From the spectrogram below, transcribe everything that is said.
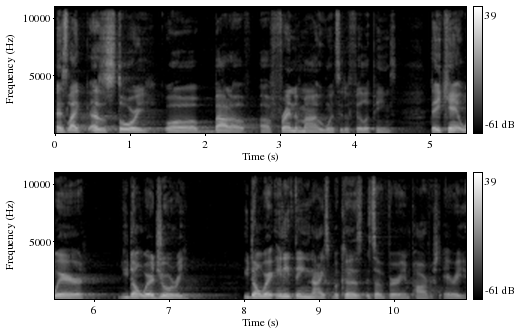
It's like as a story uh, about a, a friend of mine who went to the Philippines. They can't wear you don't wear jewelry, you don't wear anything nice because it's a very impoverished area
